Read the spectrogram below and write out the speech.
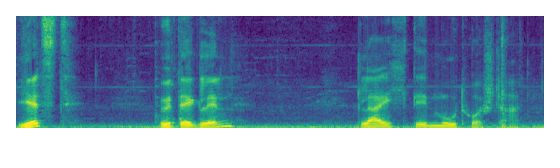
jetzt wird der Glenn gleich den Motor starten.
